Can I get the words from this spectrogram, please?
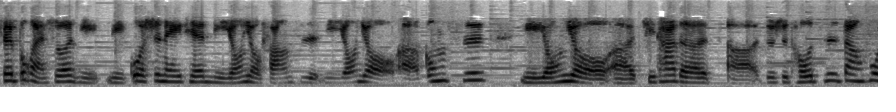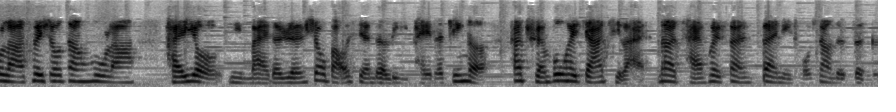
所以不管说你你过世那一天，你拥有房子，你拥有呃公司，你拥有呃其他的呃就是投资账户啦、退休账户啦，还有你买的人寿保险的理赔的金额。它全部会加起来，那才会算在你头上的整个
